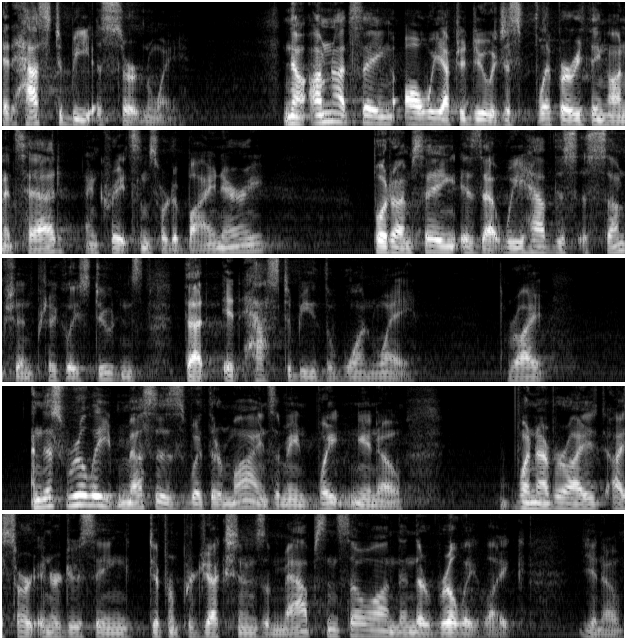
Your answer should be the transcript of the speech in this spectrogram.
it has to be a certain way. Now, I'm not saying all we have to do is just flip everything on its head and create some sort of binary. But what I'm saying is that we have this assumption, particularly students, that it has to be the one way, right? And this really messes with their minds. I mean, wait, you know, whenever I, I start introducing different projections of maps and so on, then they're really like, you know,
